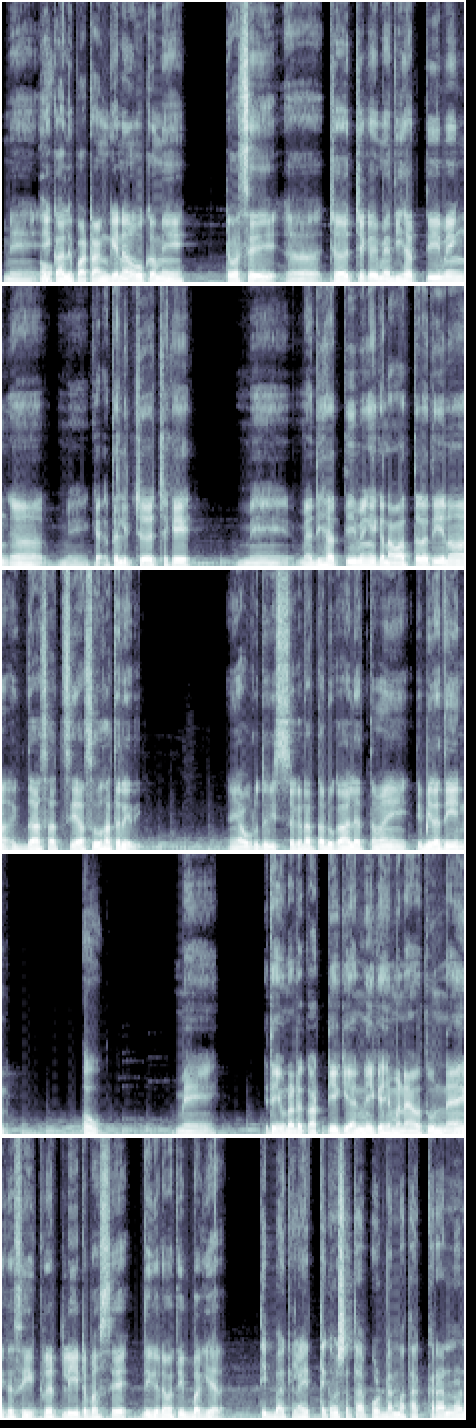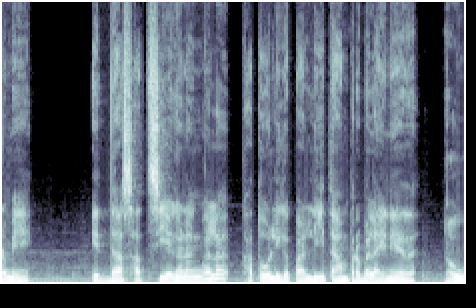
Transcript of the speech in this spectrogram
මේ ඒකාලෙ පටන්ගෙන ඕක මේ ටවසේ චර්ච් එක මැදිහත්වීමෙන් කැතලික් චර්ච් එක මේ මැදිහත්වීමෙන් එක නවත්තල තියෙනවා එක්දා සත්සේ අසූ හතරෙදි අවුරුදු විස්සකටත් අඩු කාලයක්ත්තමයි තිබිල තියෙන් ඔව්. මේ එත එවනට කට්ටිය කියන්නේ එක හෙම නැවතුන් නෑ. එක සීක්‍රට්ලි ඊට පස්සේ දිගටම තිබ්බ කියලා. තිබ්බ කියලා. එත්තකම සතා පොඩ්ඩ මතක් කරන්න ඕන මේ එද්දා සත්සිය ගණන් වල කතෝලික පල්ලි ඉතාම් ප්‍රබල අයිනේද ඔව්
